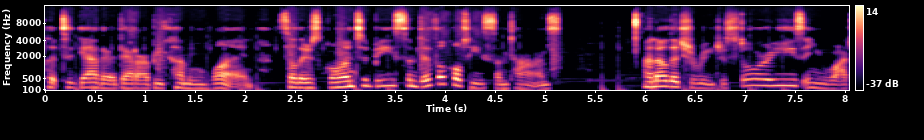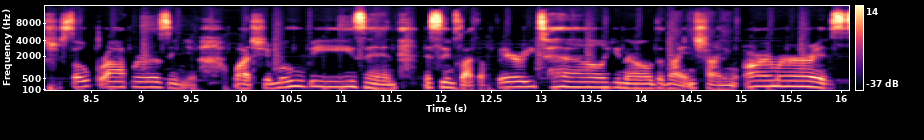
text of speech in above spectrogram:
put together that are becoming one. So there's going to be some difficulties sometimes I know that you read your stories and you watch your soap operas and you watch your movies, and it seems like a fairy tale. You know, the knight in shining armor is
